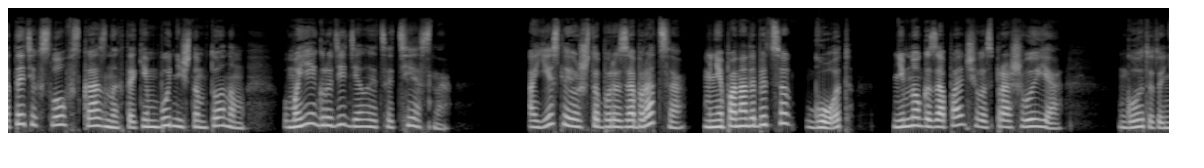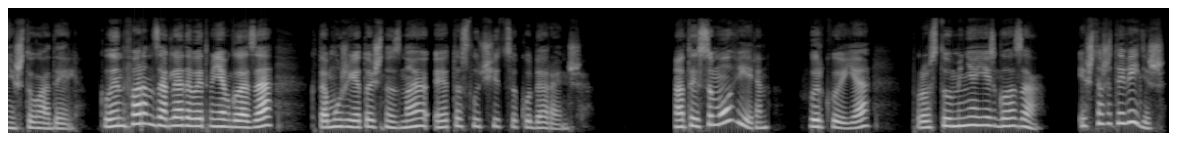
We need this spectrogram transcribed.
От этих слов, сказанных таким будничным тоном, в моей груди делается тесно. А если, чтобы разобраться, мне понадобится год? Немного запальчиво спрашиваю я. Год — это ничто, Адель. Клейнфарн заглядывает мне в глаза. К тому же я точно знаю, это случится куда раньше. А ты самоуверен? Фыркую я. Просто у меня есть глаза. И что же ты видишь?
